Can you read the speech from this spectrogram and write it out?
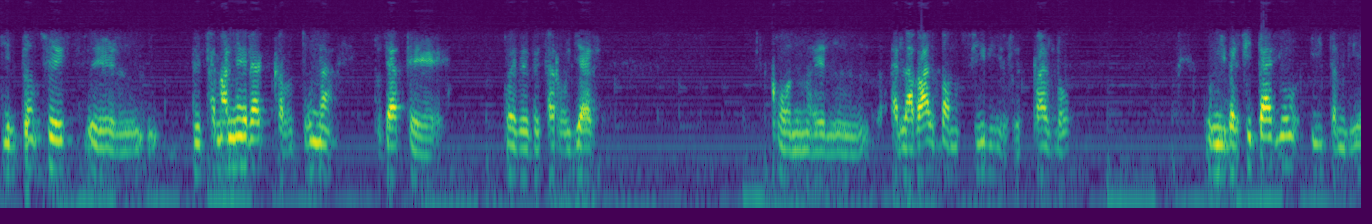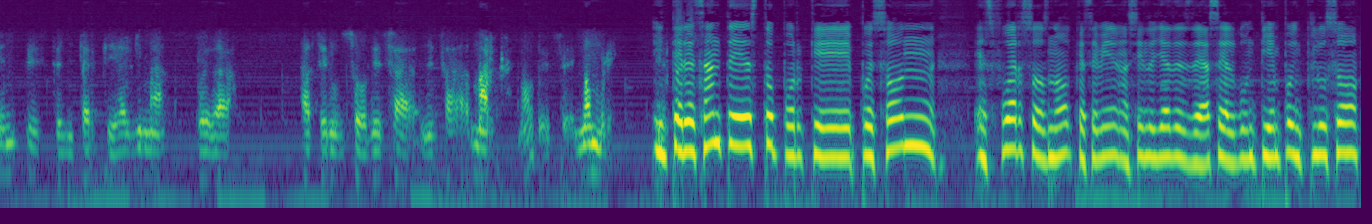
y entonces de esa manera Cautuna pues ya se puede desarrollar con el, el aval, vamos a decir, y el respaldo universitario y también este, evitar que alguien más pueda hacer uso de esa, de esa marca, ¿no? de ese nombre. Interesante esto porque pues son esfuerzos ¿no? que se vienen haciendo ya desde hace algún tiempo, incluso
